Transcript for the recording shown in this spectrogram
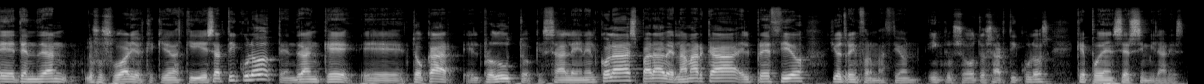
eh, tendrán los usuarios que quieran adquirir ese artículo, tendrán que eh, tocar el producto que sale en el collage para ver la marca, el precio y otra información, incluso otros artículos que pueden ser similares.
